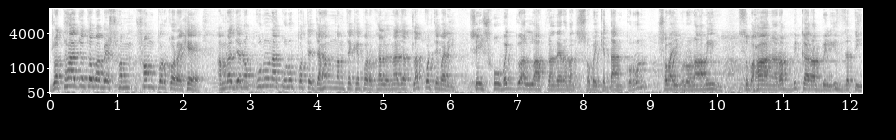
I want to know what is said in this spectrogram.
যথাযথভাবে সম্পর্ক রেখে আমরা যেন কোনো না কোনো পথে জাহান্নাম থেকে পরকালে নাজাত লাভ করতে পারি, সেই সৌভাগ্য আল্লাহ আপনাদের আমাদের সবাইকে দান করুন। সবাই বলুন আমিন। সুবহান রব্বিকা রব্বিল ইজ্জতি।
